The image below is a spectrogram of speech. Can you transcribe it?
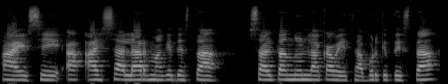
a, ese, a, esa alarma que te está saltando en la cabeza, porque te está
